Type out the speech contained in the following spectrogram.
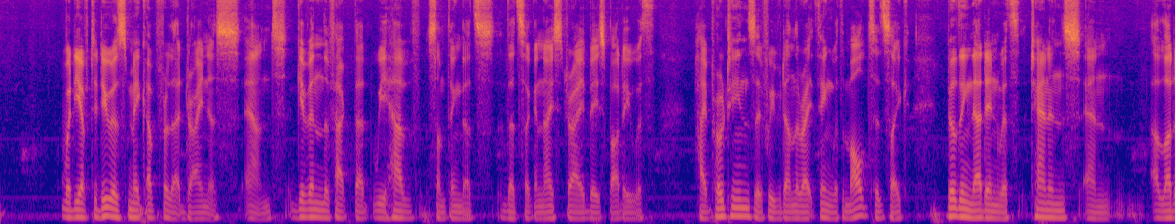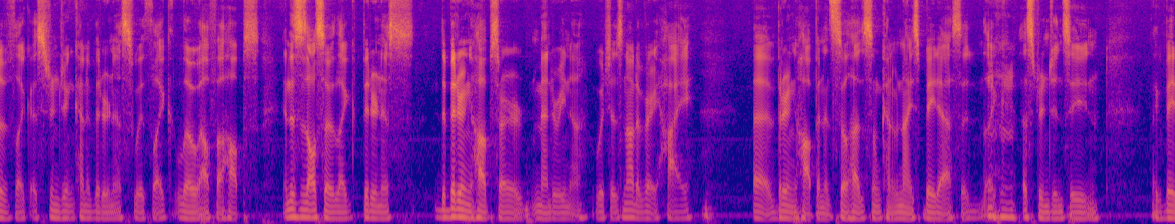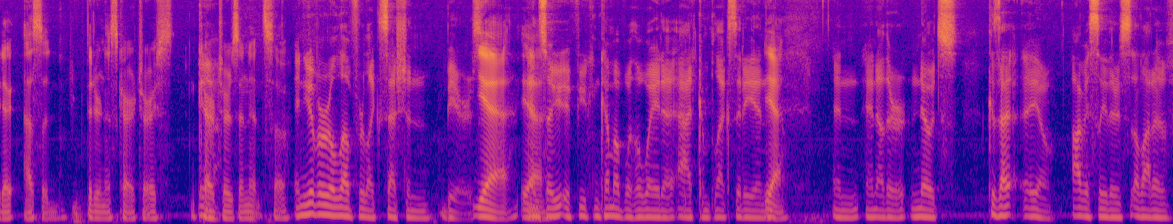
what you have to do is make up for that dryness and given the fact that we have something that's that's like a nice dry base body with high proteins if we've done the right thing with the malt it's like building that in with tannins and a lot of like astringent kind of bitterness with like low alpha hops and this is also like bitterness the bittering hops are mandarina which is not a very high uh, bittering hop and it still has some kind of nice beta acid like Mhm. astringency and like beta acid bitterness characters Yeah. characters in it so And you have a real love for like session beers. yeah yeah And so you, if you can come up with a way to add complexity and yeah and and other notes, because that you know obviously there's a lot of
